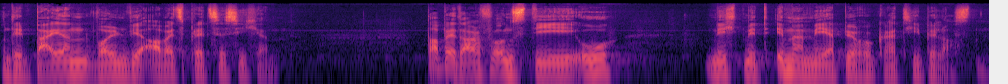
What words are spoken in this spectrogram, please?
Und in Bayern wollen wir Arbeitsplätze sichern. Dabei darf uns die EU nicht mit immer mehr Bürokratie belasten.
